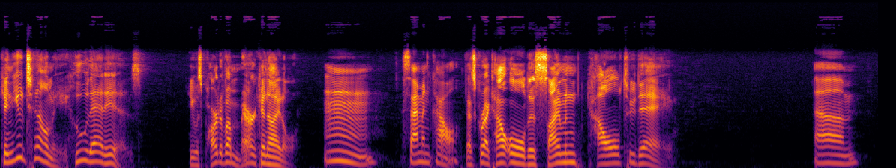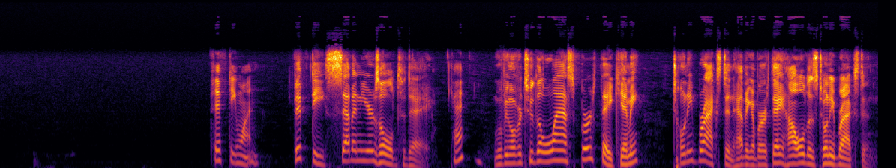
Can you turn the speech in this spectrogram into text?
Can you tell me who that is? He was part of American Idol. Mm. Simon Cowell. That's correct. How old is Simon Cowell today? Um. 51. 57 years old today. Okay. Moving over to the last birthday, Kimmy. Toni Braxton having a birthday. How old is Toni Braxton?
